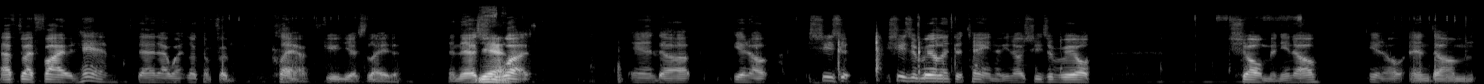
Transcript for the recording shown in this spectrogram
after I fired him, then I went looking for Claire a few years later, and there Yeah. she was. And uh, you know, she's a she's a real entertainer. You know, she's a real showman. You know, you know, and um,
